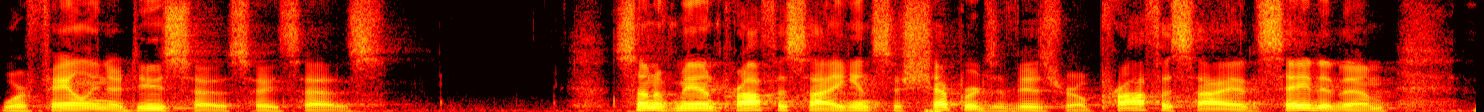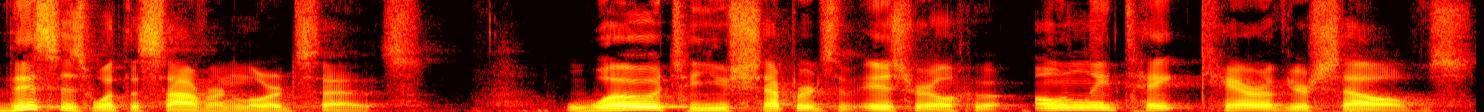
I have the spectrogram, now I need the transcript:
were failing to do so, so He says. Son of man, prophesy against the shepherds of Israel. Prophesy and say to them, This is what the sovereign Lord says. Woe to you, shepherds of Israel, who only take care of yourselves.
